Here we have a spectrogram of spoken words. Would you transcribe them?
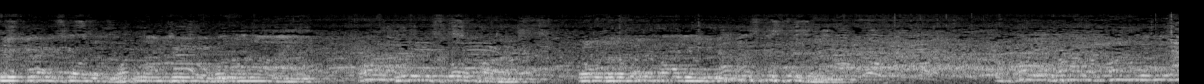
Steve Gray scores 119 and 109. All three scorecards go to the winner by unanimous decision. The followed by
